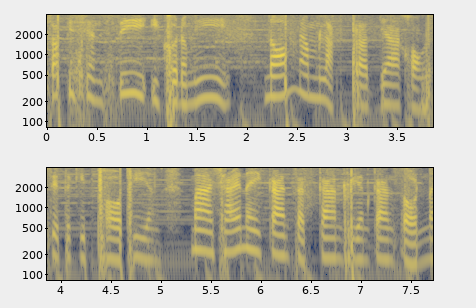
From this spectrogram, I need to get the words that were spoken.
sufficiency economy น้อมนำหลักปรัชญาของเศรษฐกิจพอเพียง มาใช้ในการจัดการเรียนการสอนใน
